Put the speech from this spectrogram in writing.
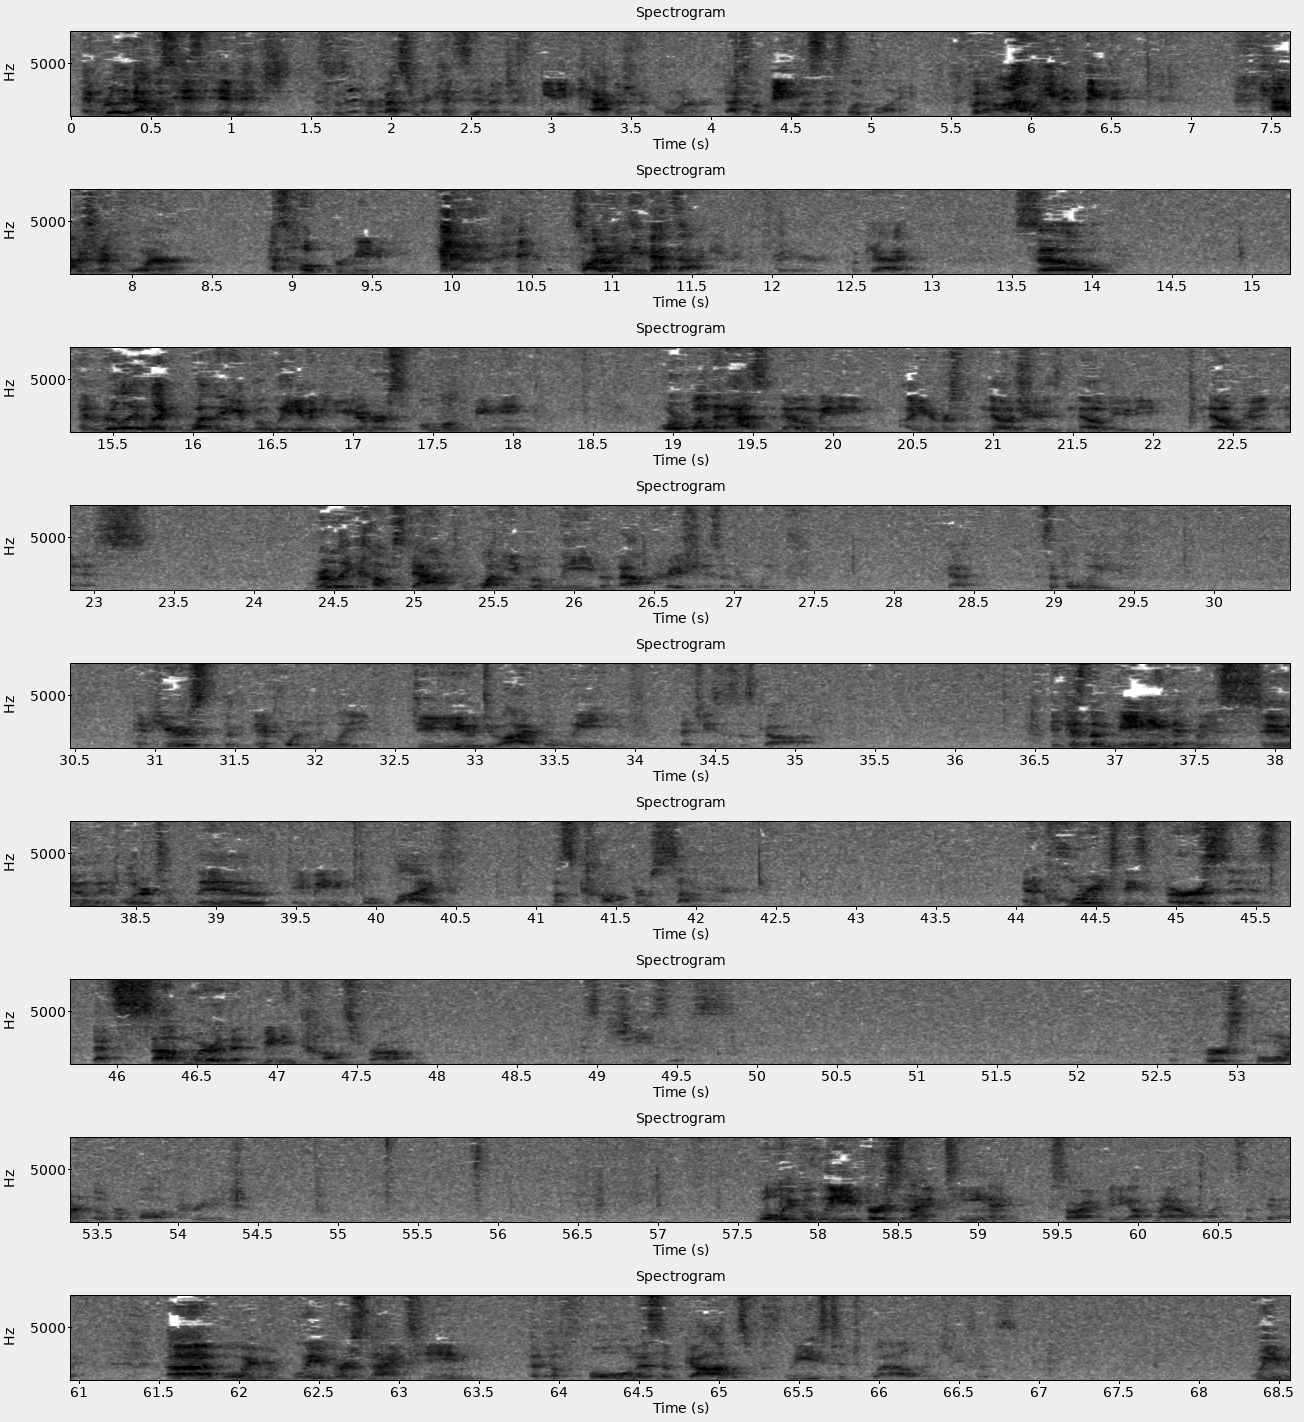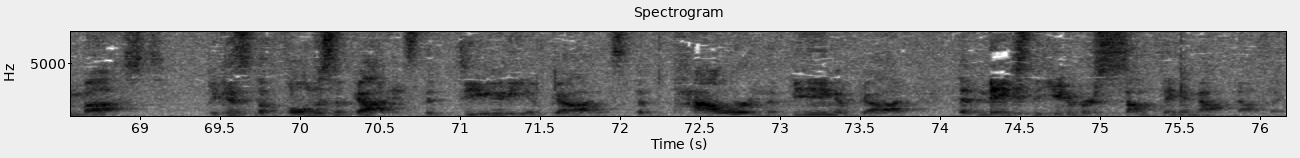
And really, that was his image. This was Professor McKenzie's image, just eating cabbage in a corner. That's what meaninglessness looked like. But I would even think that cabbage in a corner has hope for meaning. So I don't even think that's accurate and fair. Okay? So, and really, like, whether you believe in a universe full of meaning or one that has no meaning, a universe with no truth, no beauty, no goodness, really comes down to what you believe about creation as a belief. Okay? It's a belief. And here's the important belief Do you, do I believe that Jesus is God? Because the meaning that we assume in order to live a meaningful life must come from somewhere. And according to these verses, that somewhere that meaning comes from is Jesus. The firstborn over all creation. Will we believe verse 19? I'm sorry, I'm getting off my outline. It's okay. Uh, will we believe verse 19 that the fullness of God was pleased to dwell in Jesus? We must. Because the fullness of God, it's the deity of God, it's the power and the being of God that makes the universe something and not nothing.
